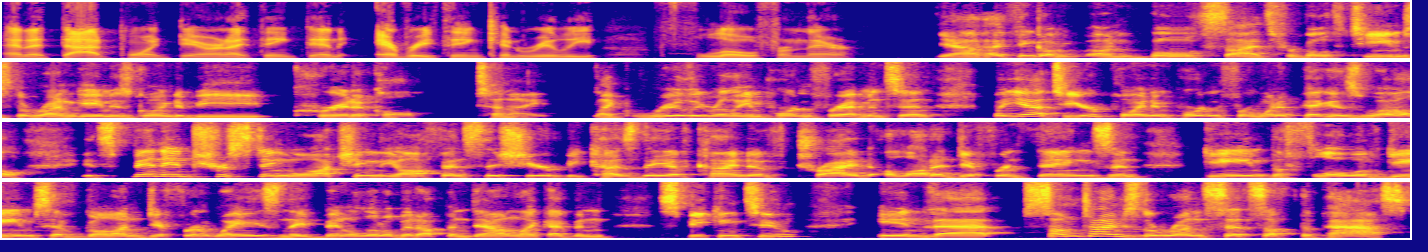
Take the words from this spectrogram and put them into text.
And at that point, Darrin, I think then everything can really flow from there. Yeah, I think on, on both sides, for both teams, the run game is going to be critical tonight like really really important for edmonton. But yeah to your point important for winnipeg as well. It's been interesting watching the offense this year because they have kind of tried a lot of different things and game the flow of games have gone different ways and they've been a little bit up and down like i've been speaking to in that sometimes the run sets up the pass.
